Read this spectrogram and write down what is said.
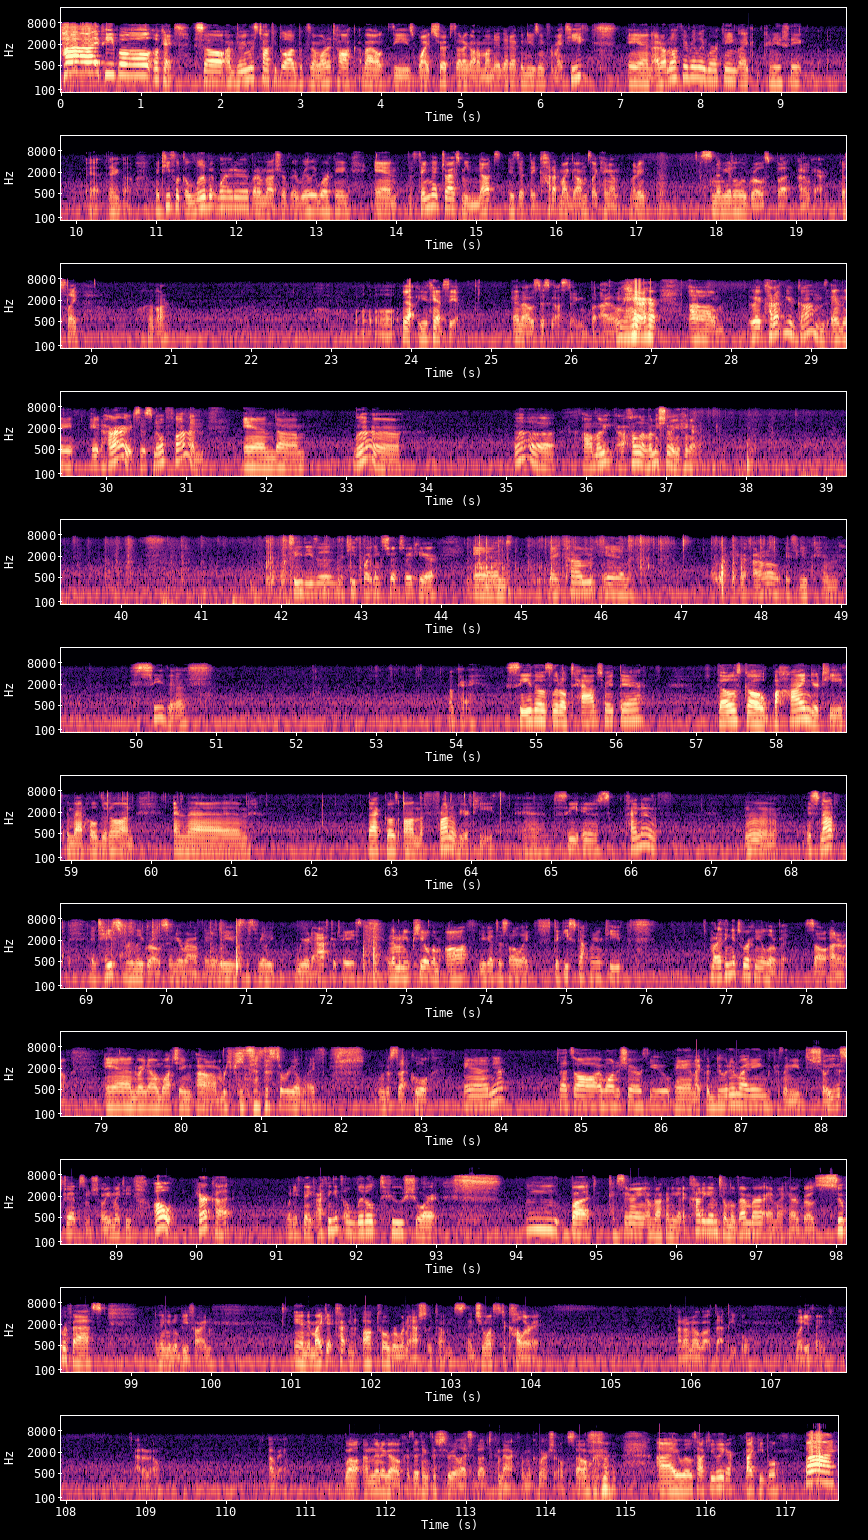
Hi, people! Okay, so I'm doing this talkie blog because I want to talk about these white strips that I got on Monday that I've been using for my teeth. And I don't know if they're really working. Like, can you see? Yeah, there you go. My teeth look a little bit whiter, but I'm not sure if they're really working. And the thing that drives me nuts is that they cut up my gums. Like, hang on, ready? This is gonna get a little gross, but I don't care. Just like, hold on. Oh, yeah, you can't see it. And that was disgusting, but I don't care. Um, they cut up your gums and they it hurts. It's no fun. And um, uh, uh, um, let me uh, hold on. Let me show you. Hang on. See, these are the teeth whitening strips right here, and they come in. I don't know if you can see this. Okay. See those little tabs right there? Those go behind your teeth and that holds it on and then that goes on the front of your teeth. And see it is kind of mm, it's not it tastes really gross in your mouth and it leaves this really weird aftertaste. And then when you peel them off you get this all like sticky stuff on your teeth. But I think it's working a little bit so I don't know. And right now I'm watching um, repeats of the surreal life. I'm just that cool. And yeah that's all I want to share with you, and I couldn't do it in writing because I needed to show you the strips and show you my teeth. Oh, haircut. What do you think? I think it's a little too short, mm, but considering I'm not going to get a cut again until November, and my hair grows super fast, I think it'll be fine. And it might get cut in October when Ashley comes, and she wants to color it. I don't know about that, people. What do you think? I don't know. Okay. Well, I'm gonna go because I think the Surreal Life's about to come back from a commercial. So I will talk to you later. Bye, people. Bye!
